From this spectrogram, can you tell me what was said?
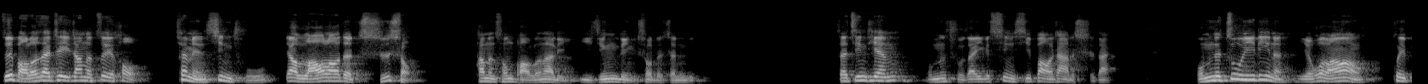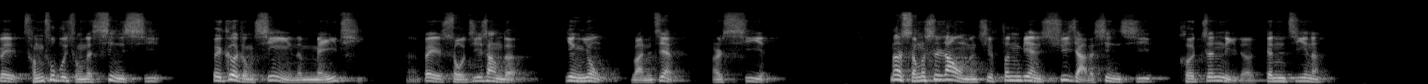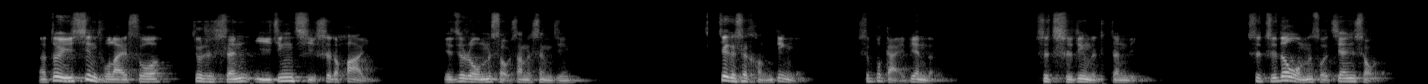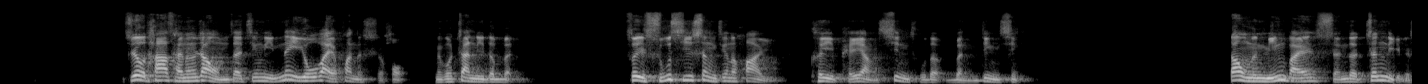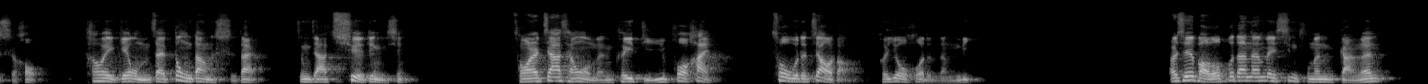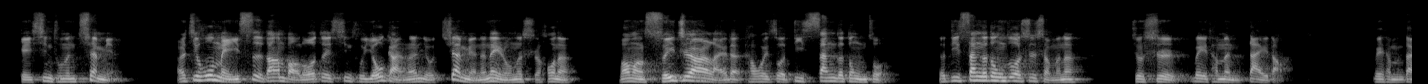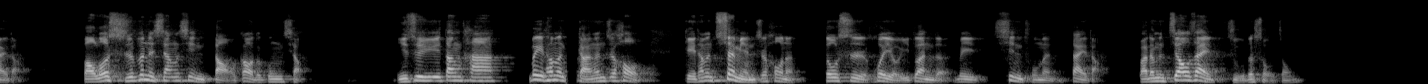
所以，保罗在这一章的最后劝勉信徒要牢牢地持守他们从保罗那里已经领受的真理。在今天，我们处在一个信息爆炸的时代，我们的注意力呢，也会往往会被层出不穷的信息、被各种新颖的媒体、呃被手机上的应用软件而吸引。那什么是让我们去分辨虚假的信息和真理的根基呢？呃，对于信徒来说，就是神已经启示的话语，也就是我们手上的圣经。这个是恒定的，是不改变的。是持定的真理，是值得我们所坚守的。只有它才能让我们在经历内忧外患的时候能够站立得稳。所以，熟悉圣经的话语可以培养信徒的稳定性。当我们明白神的真理的时候，它会给我们在动荡的时代增加确定性，从而加强我们可以抵御迫害、错误的教导和诱惑的能力。而且保罗不单单为信徒们感恩，给信徒们劝勉，而几乎每一次当保罗对信徒有感恩、有劝勉的内容的时候呢，往往随之而来的他会做第三个动作。那第三个动作是什么呢？就是为他们代祷，为他们代祷。保罗十分的相信祷告的功效，以至于当他为他们感恩之后，给他们劝勉之后呢，都是会有一段的为信徒们代祷，把他们交在主的手中。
